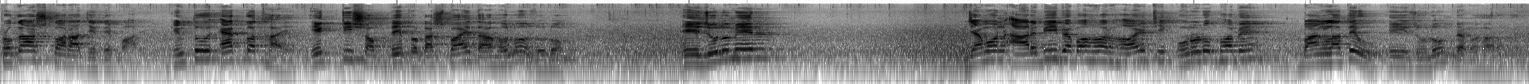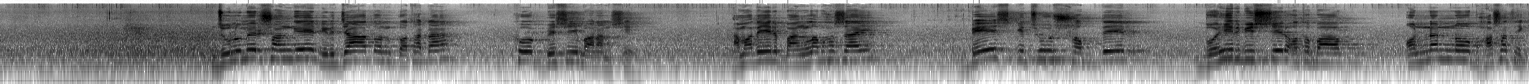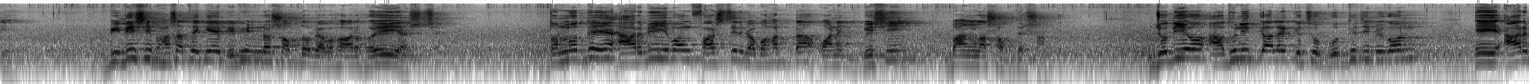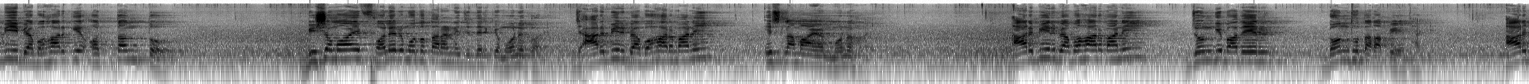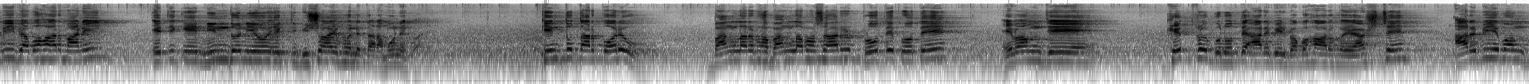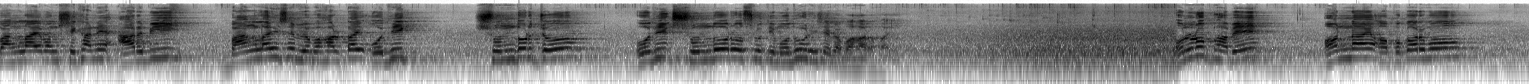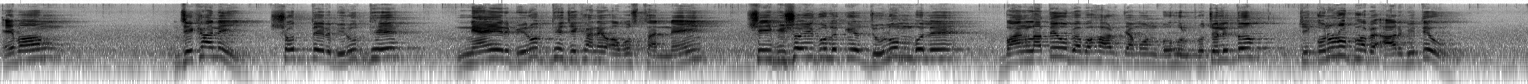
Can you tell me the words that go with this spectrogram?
প্রকাশ করা যেতে পারে। কিন্তু এক কথায়, একটি শব্দে প্রকাশ পায় তা হলো জুলুম। এই জুলুমের যেমন আরবি ব্যবহার হয়, ঠিক অনুরূপভাবে বাংলাতেও এই জুলুম ব্যবহার হয়। জুলুমের সঙ্গে নির্যাতন কথাটা খুব বেশি মানানশীল আমাদের বাংলা ভাষায় বেশ কিছু শব্দের বহির্বিশ্বের অথবা অন্যান্য ভাষা থেকে বিদেশি ভাষা থেকে বিভিন্ন শব্দ ব্যবহার হয়েই আসছে। তন্মধ্যে আরবি এবং ফার্সির ব্যবহারটা অনেক বেশি বাংলা শব্দের সঙ্গে। যদিও আধুনিককালের কিছু বুদ্ধিজীবীগণ এই আরবি ব্যবহারকে অত্যন্ত বিষময় ফলের মতো তারা নিজেদেরকে মনে করে, যে আরবির ব্যবহার মানে ইসলামায়ন মনে হয়। আরবির ব্যবহার মানে জঙ্গিবাদের গন্ধ তারা পেয়ে থাকে। আরবি ব্যবহার মানেই এটিকে নিন্দনীয় একটি বিষয় বলে তারা মনে করে। কিন্তু তারপরেও বাংলার বাংলা ভাষার প্রতে প্রতে এবং যে ক্ষেত্রগুলোতে আরবির ব্যবহার হয়ে আসছে, আরবি এবং বাংলা এবং সেখানে আরবি, বাংলা হিসেবে ব্যবহারটাই অধিক সৌন্দর্য, অধিক সুন্দর ও শ্রুতিমধুর হিসেবে ব্যবহার হয়। অনুরূপভাবে অন্যায়, অপকর্ম এবং যেখানেই সত্যের বিরুদ্ধে, ন্যায়ের বিরুদ্ধে যেখানে অবস্থান নেয়, সেই বিষয়গুলোকে জুলুম বলে বাংলাতেও ব্যবহার যেমন বহুল প্রচলিত, ঠিক অনুরূপভাবে আরবিতেও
